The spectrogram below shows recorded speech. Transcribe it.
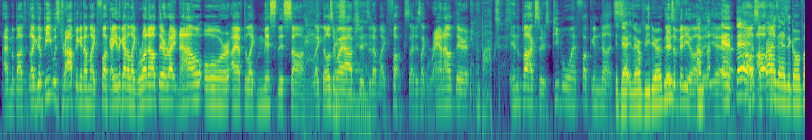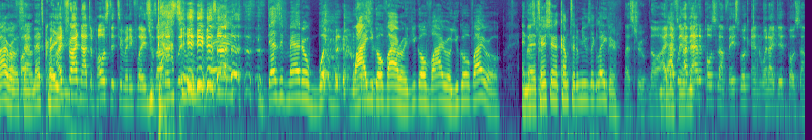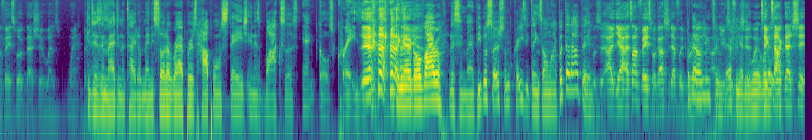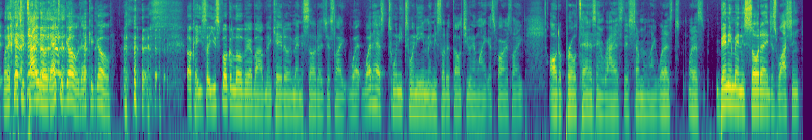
I'm about to like the beat was dropping and I'm like fuck I either gotta like run out there right now or I have to like miss this song like those are my options man. and I'm like fuck so I just like ran out there In the boxes. in the boxers people went fucking nuts Is there is there a video of this? there's a video of I'm, it yeah And man, I'll- that's I'll- I'll- as it go viral. Sound that's crazy. I tried not to post it too many places You honestly to. It doesn't matter what why you go viral. If you go viral, you go viral, and the That's attention will come to the music later. That's true. No, I definitely I've had it posted on Facebook, and when I did post on Facebook, that shit went went. You just imagine the title: Minnesota rappers hop on stage in his boxers and goes crazy. Yeah, You think that'll go Yeah. viral? Listen, man, people search some crazy things online. Put that out there. Should- yeah, it's on Facebook. I should definitely put, Put it that on, on YouTube, definitely. With- with a- TikTok with- that shit. With a catchy title, that could go. That could go. okay, so you spoke a little bit about Mankato and Minnesota. Just like what what has 2020 in Minnesota taught you, and like as far as like all the protests and riots this summer, like what has what has been in Minnesota and just watching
